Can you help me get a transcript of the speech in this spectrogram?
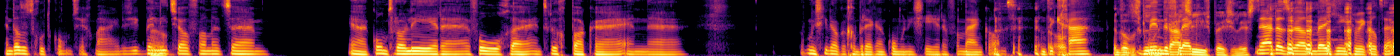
En dat het goed komt, zeg maar. Dus ik ben niet zo van het ehm, ja, controleren, volgen en terugpakken. En misschien ook een gebrek aan communiceren van mijn kant. Want ik ga. En dat is communicatiespecialist. Nou, dat is wel een beetje ingewikkeld, hè?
